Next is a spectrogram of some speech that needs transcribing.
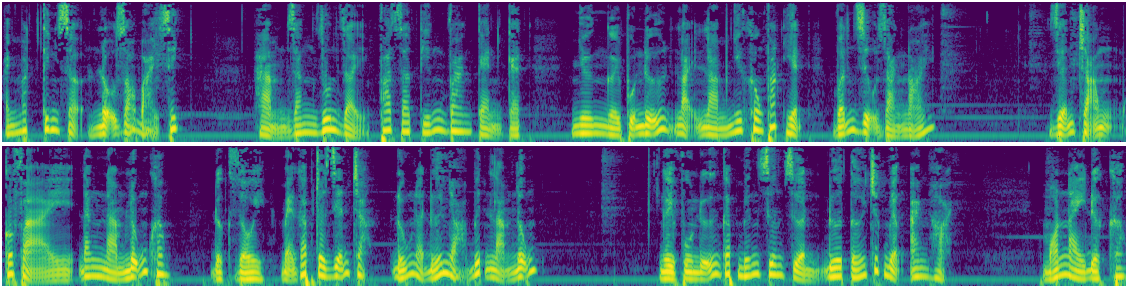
Ánh mắt kinh sợ, lộ rõ bài xích. Hàm răng run rẩy, phát ra tiếng vang kèn kẹt. Nhưng người phụ nữ lại làm như không phát hiện, Vẫn dịu dàng nói. Diễn trọng có phải đang làm lũng không? Được rồi, mẹ gấp cho diễn trọng, Đúng là đứa nhỏ biết làm lũng. Người phụ nữ gấp miếng xương sườn đưa tới trước miệng anh hỏi. Món này được không?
